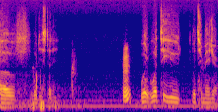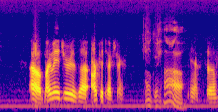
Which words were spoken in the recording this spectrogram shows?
Of what do you study? Hmm? What What do you? What's your major? Oh, my major is uh, architecture. Oh, great. Oh. Yeah, so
